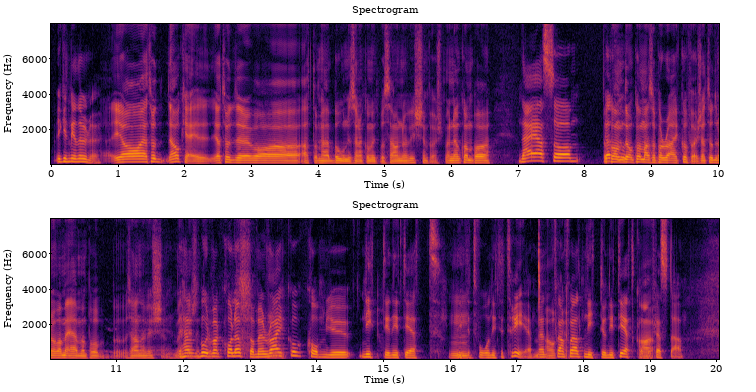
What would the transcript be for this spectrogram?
Vilket menar du nu? Ja, jag trodde, ja, okej. jag trodde det var att de här bonusarna kom ut på Sound of Vision först. Men de kom på... Nej alltså... De kom, tror- de kom alltså på Ryko först. Jag trodde de var med även på Sound of Vision. Men Det här borde man kolla upp då. Men Ryko kom ju 90, 91, 92, 93. Men Okej. framförallt 90 och 91 kom Ja. de flesta.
